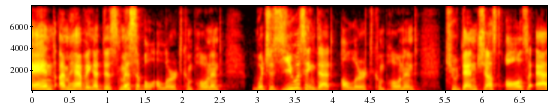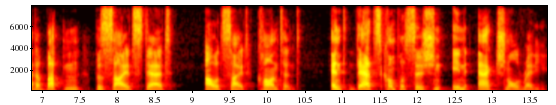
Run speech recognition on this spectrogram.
And I'm having a dismissible alert component, which is using that alert component to then just also add a button besides that outside content. And that's composition in action already.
